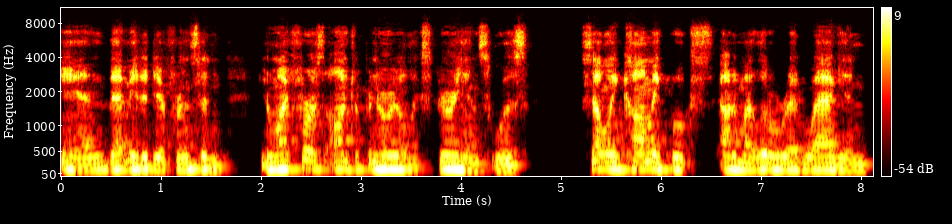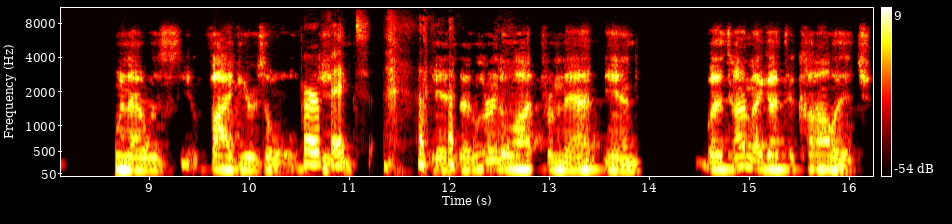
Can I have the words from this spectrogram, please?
and that made a difference. And you know, my first entrepreneurial experience was selling comic books out of my little red wagon when I was you know, five years old. Perfect. And, and I learned a lot from that. And by the time I got to college,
